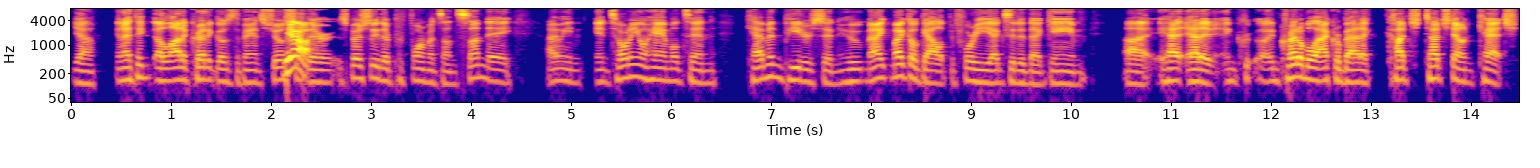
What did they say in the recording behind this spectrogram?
Yeah. yeah. And I think a lot of credit goes to Vance Joseph yeah. there, especially their performance on Sunday. I mean, Antonio Hamilton Kevin Peterson, who Mike, Michael Gallup, before he exited that game, uh, had, had an inc- incredible acrobatic touchdown catch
